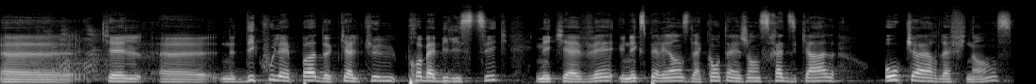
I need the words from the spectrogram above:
euh, qu'elle euh, ne découlait pas de calculs probabilistiques, mais qui avait une expérience de la contingence radicale au cœur de la finance.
